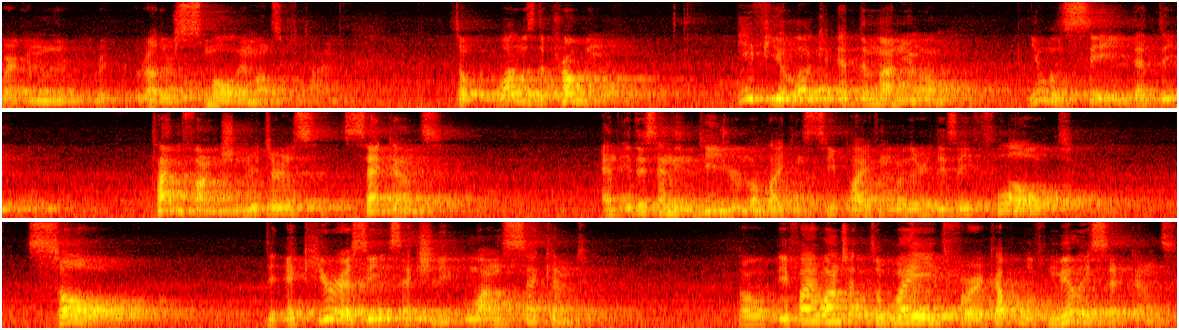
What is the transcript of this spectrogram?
working on rather small amounts of time. So what was the problem? If you look at the manual, you will see that the time function returns seconds. And it is an integer, not like in C Python, whether it is a float. So the accuracy is actually one second. So if I wanted to wait for a couple of milliseconds,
